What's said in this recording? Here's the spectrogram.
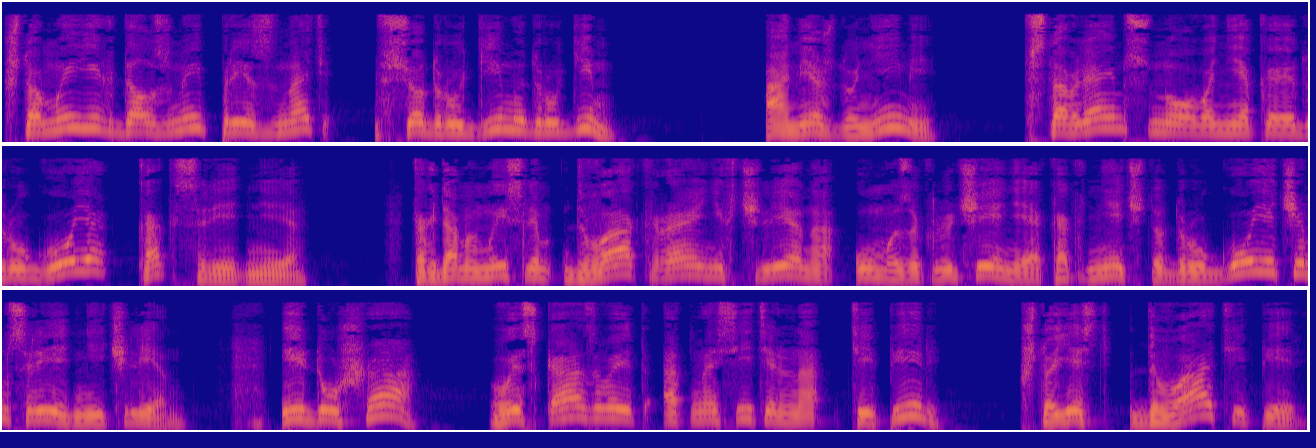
что мы их должны признать все другим и другим, а между ними вставляем снова некое другое, как среднее. Когда мы мыслим два крайних члена умозаключения как нечто другое, чем средний член, и душа высказывает относительно «теперь», что есть два «теперь»,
